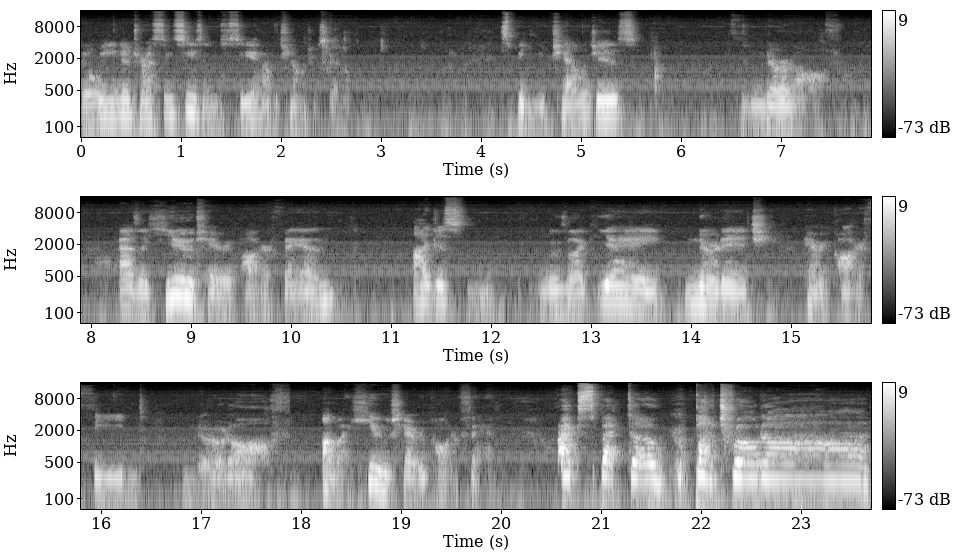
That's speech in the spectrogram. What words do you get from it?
it'll be an interesting season to see how the challenges go. Speaking of challenges, Nerd Off. As a huge Harry Potter fan, I just was like, yay, Nerditch, Harry Potter themed, Nerd Off. I'm a huge Harry Potter fan. Expecto Patronum!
